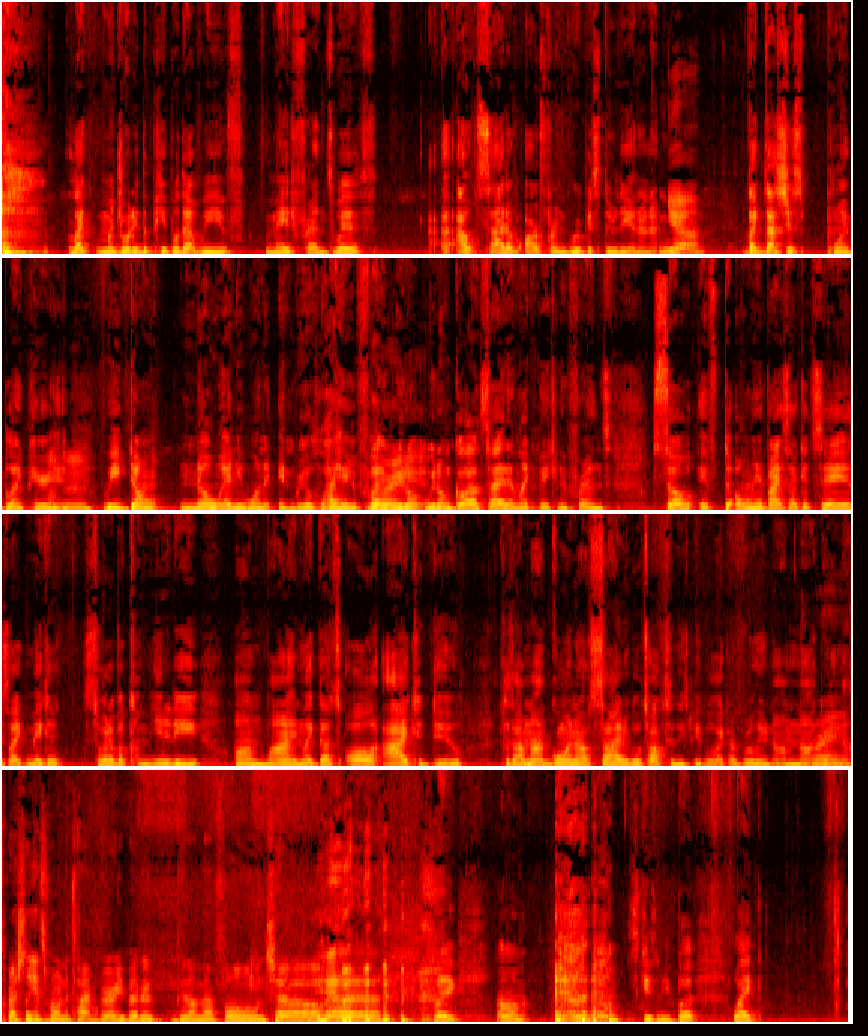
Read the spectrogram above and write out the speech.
like majority of the people that we've made friends with outside of our friend group is through the internet. yeah. Like that's just point blank. Period. Mm-hmm. We don't know anyone in real life. Like we don't we don't go outside and like make new friends. So if the only advice I could say is like make a sort of a community online, like that's all I could do. Because I'm not going outside to go talk to these people. Like I really, not, I'm not doing Right. that. Especially it's Rona time, girl. You better get on that phone, child. yeah like um excuse me but like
